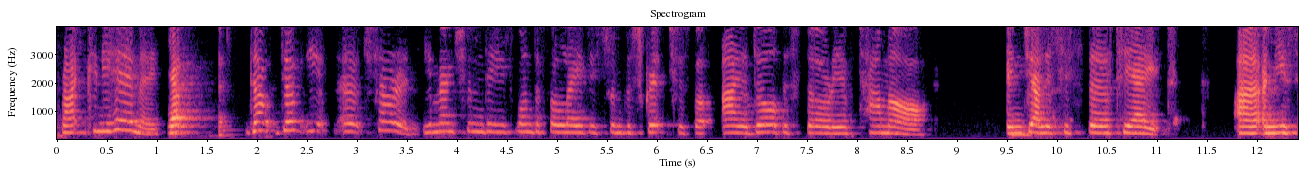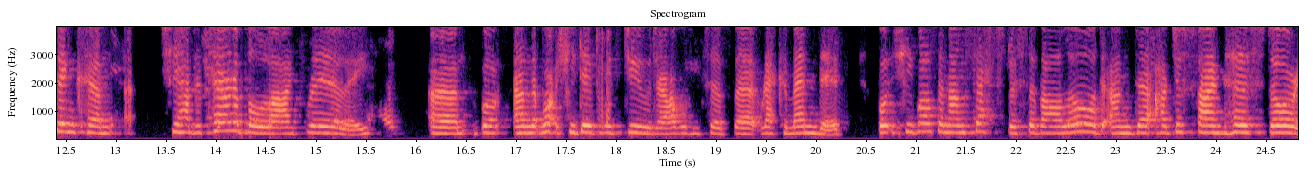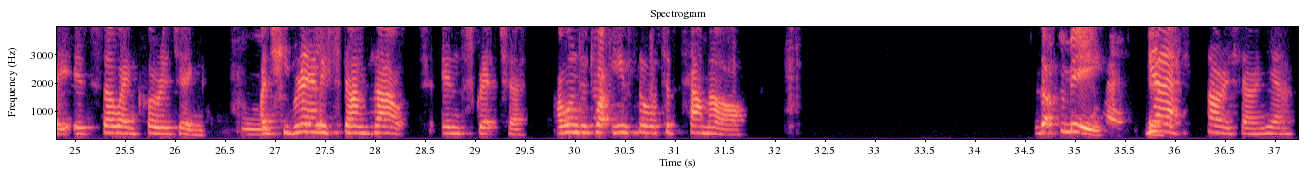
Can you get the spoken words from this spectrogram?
Right, can you hear me? Yep. Don't, don't you, uh, Sharon, you mentioned these wonderful ladies from the scriptures, but I adore the story of Tamar in mm. Genesis 38. Uh, and you think um, she had a terrible life, really. Um, but and what she did with Judah, I wouldn't have uh, recommended. But she was an ancestress of our Lord, and uh, I just find her story is so encouraging, mm. and she really stands out in Scripture. I wondered what you thought of Tamar. Is that for me? Yes. Sorry, Sharon. Yeah.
